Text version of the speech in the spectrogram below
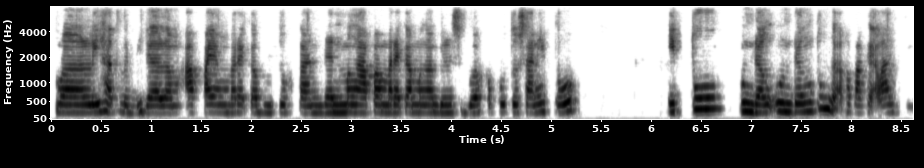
melihat lebih dalam apa yang mereka butuhkan dan mengapa mereka mengambil sebuah keputusan itu itu undang-undang tuh nggak kepake lagi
